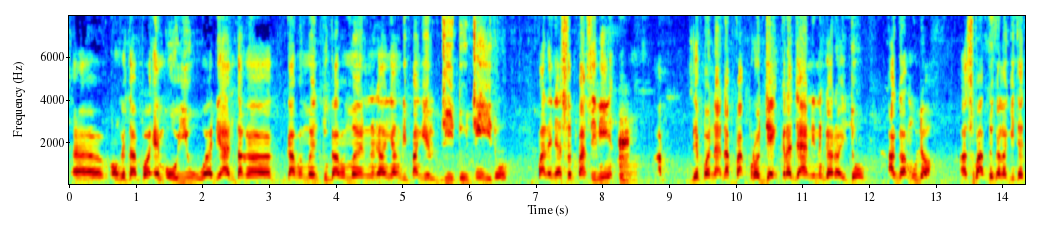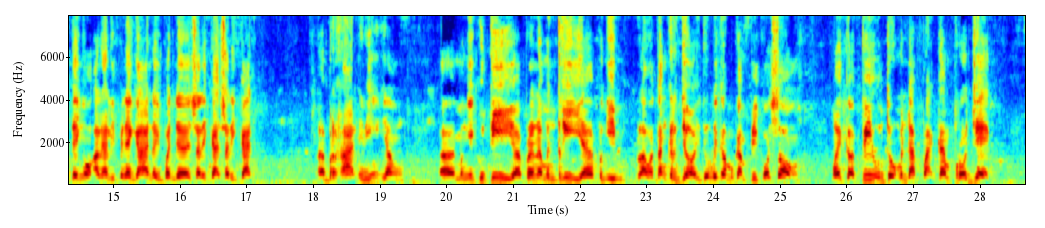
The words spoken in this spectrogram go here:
uh, orang kata apa MOU uh, di antara government to government uh, yang dipanggil G2G itu maknanya selepas ini mereka nak dapat projek kerajaan di negara itu agak mudah Ha, sebab tu kalau kita tengok ahli-ahli perniagaan daripada syarikat-syarikat uh, berhad ini yang uh, mengikuti uh, Perdana Menteri ya pergi lawatan kerja itu mereka bukan pi kosong. Mereka pi untuk mendapatkan projek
